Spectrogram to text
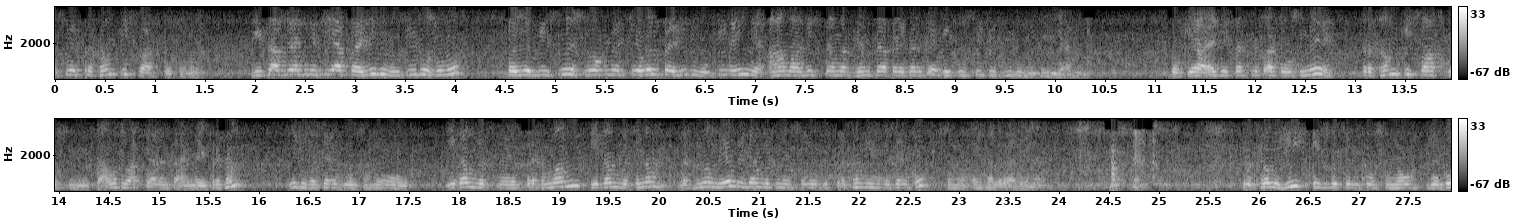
उसमें प्रथम इस बात को सुनो। गीता ने किया, पहली विभूति को सुनो। तो ये बीसवें श्लोक में केवल पहली विभूति नहीं है, आम आदित्य मध्यम से तय करके दूसरी तीसरी विभूति लिया गई तो क्या है कि सत्य का तो उसमें प्रथम इस बात को सुनो सावत वाक्य अलंकार में प्रथम इस वचन को सुनो। इदम प्रथमम इदम वचनम प्रथमम एवं इदम वचनम सुनो कि प्रथम इस वचन को सुनो, ऐसा लगा देना। प्रथम ही इस वचन को सुनो, देखो।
